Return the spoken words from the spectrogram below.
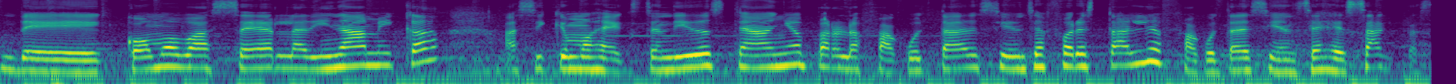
de cómo va a ser la dinámica, así que hemos extendido este año para la Facultad de Ciencias Forestales y la Facultad de Ciencias Exactas.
